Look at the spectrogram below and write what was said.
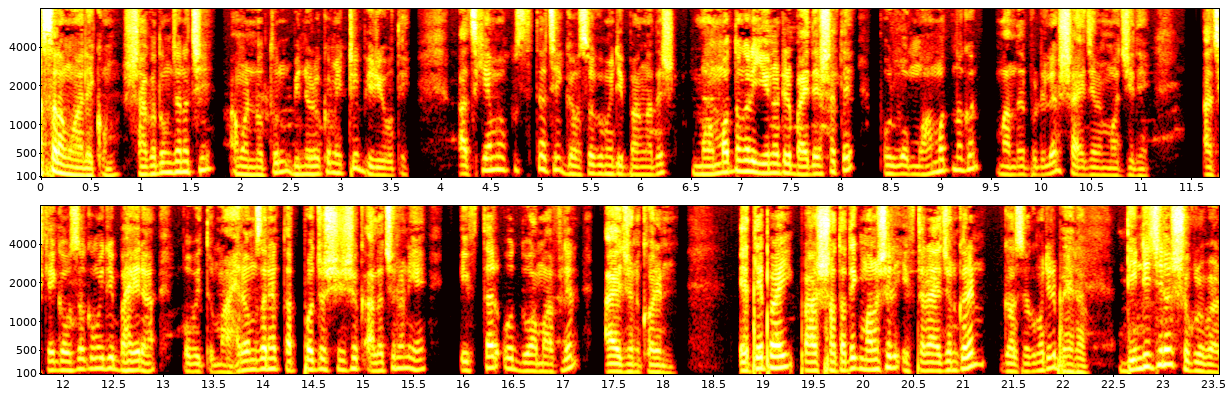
আসসালামু আলাইকুম। স্বাগতম জানাচ্ছি আমার নতুন ভিন্ন রকম একটি ভিডিওতে। আজকে আমি উপস্থিত আছি গাউসা কমিটি বাংলাদেশ মোহাম্মদনগর ইউনিটের বাইদের সাথে পূর্ব মোহাম্মদনগর মান্দারপুরের শাহজামে মসজিদে। আজকে গাউসা কমিটির ভাইরা পবিত্র মাহে রমজানের তাৎপর্য শীর্ষক আলোচনা নিয়ে ইফতার ও দোয়া মাহফিলের আয়োজন করেন। এতে প্রায় পাঁচ শতাধিক মানুষের ইফতার আয়োজন করেন গাউসা কমিটির ভাইরা দিনটি ছিল শুক্রবার।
